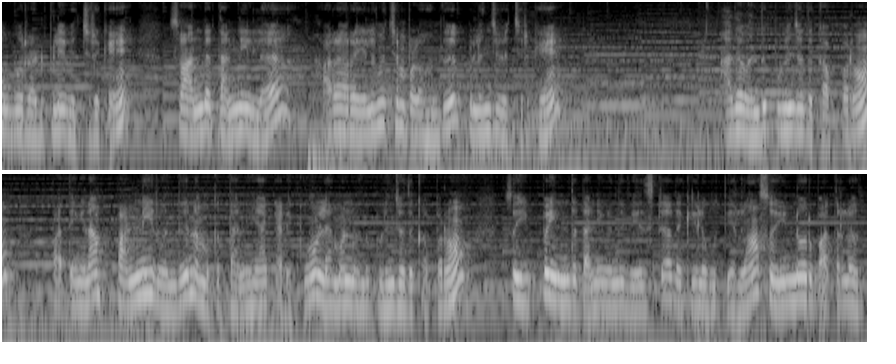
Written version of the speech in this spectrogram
ஒவ்வொரு அடுப்புலேயே வச்சுருக்கேன். ஸோ அந்த தண்ணியில் அரை அரை எலுமிச்சம்பழம் வந்து பிழிஞ்சு வச்சுருக்கேன். அதை வந்து புழிஞ்சதுக்கப்புறம் பார்த்திங்கன்னா பன்னீர் வந்து நமக்கு தனியாக கிடைக்கும். லெமன் வந்து புழிஞ்சதுக்கப்புறம் ஸோ இப்போ இந்த தண்ணி வந்து வேஸ்ட்டு அதை கீழே ஊற்றிடலாம் ஸோ இன்னொரு பாத்திரத்தில்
